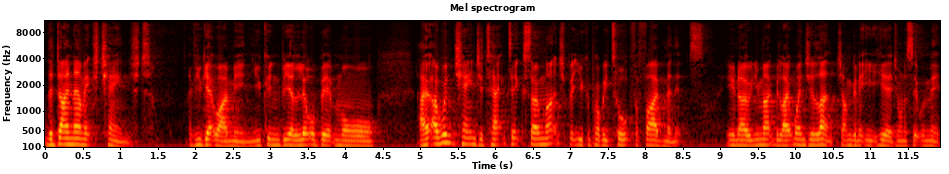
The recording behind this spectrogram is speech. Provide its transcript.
the dynamics changed. If you get what I mean, you can be a little bit more. I, I wouldn't change your tactics so much, but you could probably talk for five minutes. You know, you might be like, when's your lunch? I'm going to eat here. Do you want to sit with me?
